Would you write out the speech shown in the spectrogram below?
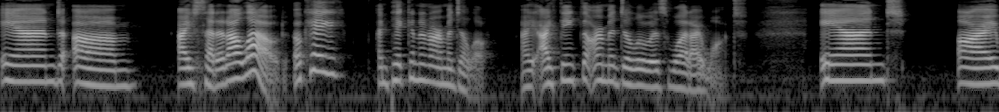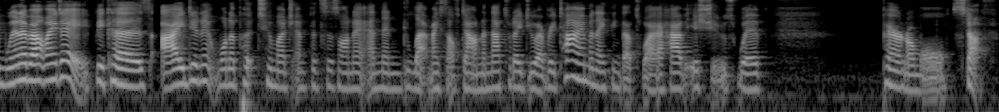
And um I said it out loud. Okay, I'm picking an armadillo. I, I think the armadillo is what I want. And I went about my day because I didn't want to put too much emphasis on it and then let myself down. And that's what I do every time. And I think that's why I have issues with paranormal stuff.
